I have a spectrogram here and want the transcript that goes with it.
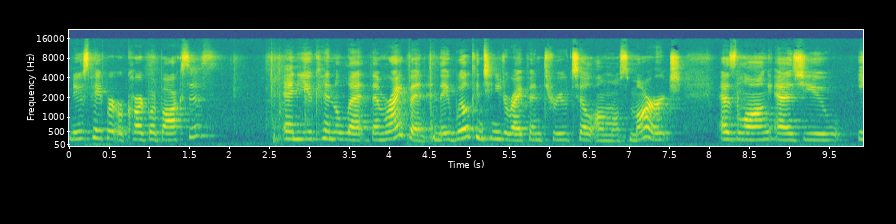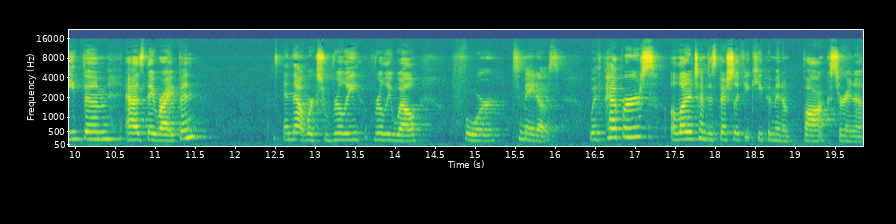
newspaper or cardboard boxes. And you can let them ripen and they will continue to ripen through till almost March as long as you eat them as they ripen. And that works really, really well for tomatoes. With peppers, a lot of times, especially if you keep them in a box or in a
